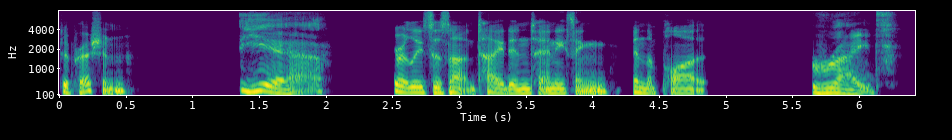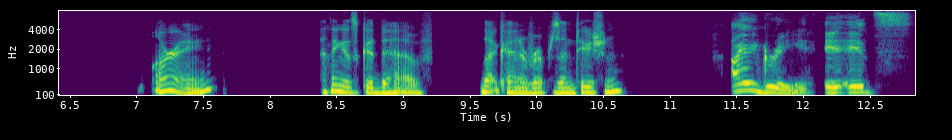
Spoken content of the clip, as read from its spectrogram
depression. yeah Or at least it's not tied into anything in the plot. right All right. I think it's good to have that kind of representation. I agree. It, it's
